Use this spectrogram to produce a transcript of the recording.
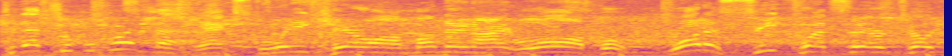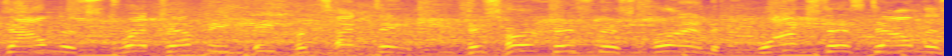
to that triple threat match. Next week here on Monday Night Raw, but what a sequence there to down the stretch. MVP protecting his hurt business friend. Watch this down the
